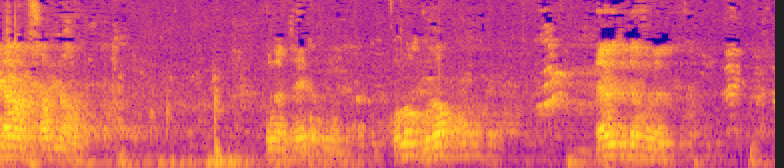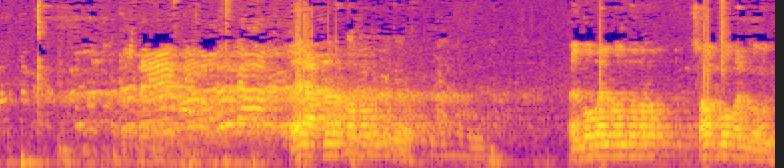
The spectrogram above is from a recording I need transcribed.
নাও সব তো কোনো এই আপনারা কথা এই মোবাইল বন্ধ করো সব মোবাইল বন্ধ।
